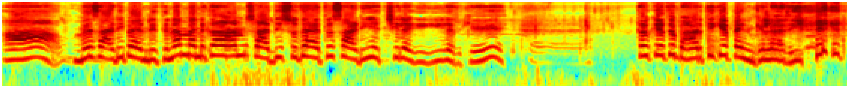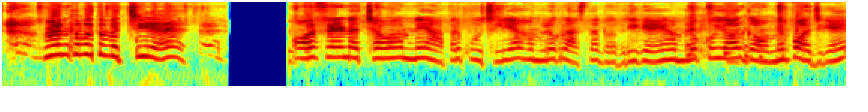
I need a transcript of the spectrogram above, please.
हाँ मैं साड़ी पहन रही थी ना, मैंने कहा, हम शादीशुदा है तो साड़ी अच्छी लगेगी करके। तो कहते, भारती के पहन के ला रही है? मैंने कहा, वो तो बच्ची है। और फ्रेंड अच्छा हुआ, हमने यहाँ पर पूछ लिया। हम लोग रास्ता भवरी गए हम लोग कोई और गाँव में पहुँच गए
